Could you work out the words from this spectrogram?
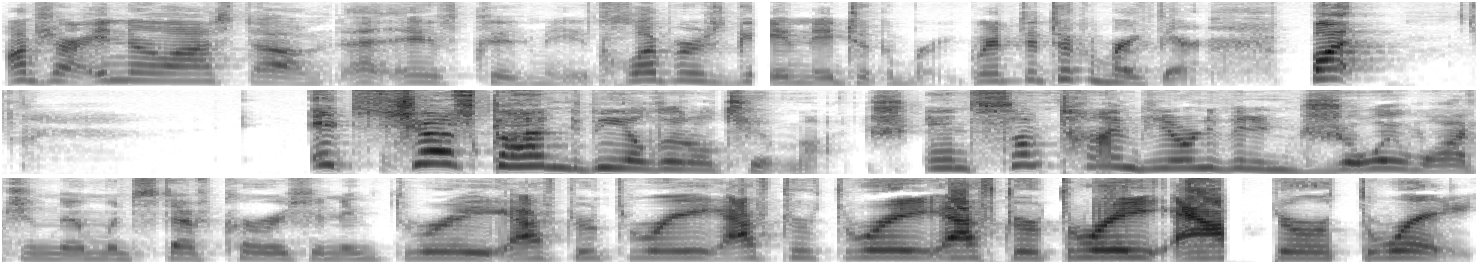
I'm sorry. In their last, um, uh, excuse me, Clippers game, they took a break. They took a break there, but it's just gotten to be a little too much. And sometimes you don't even enjoy watching them when Steph Curry's hitting three after three after three after three after three.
